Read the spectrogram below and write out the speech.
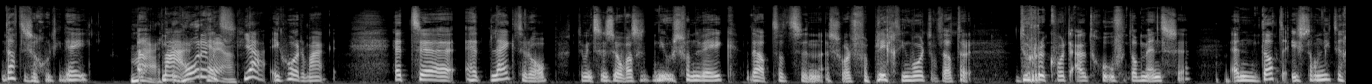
Dat is een goed idee. Maar, maar ik hoor het, Ja, ik hoorde maar. Het, uh, het lijkt erop, tenminste zo was het nieuws van de week... dat het een soort verplichting wordt of dat er druk wordt uitgeoefend op mensen. En dat is dan niet een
